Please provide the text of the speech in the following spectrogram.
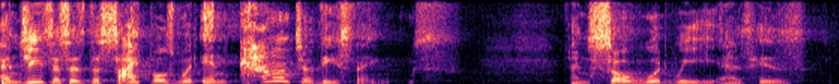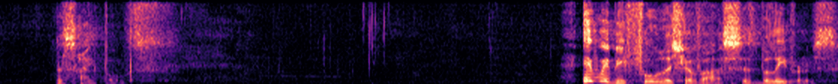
And Jesus' disciples would encounter these things, and so would we as his disciples. It would be foolish of us as believers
